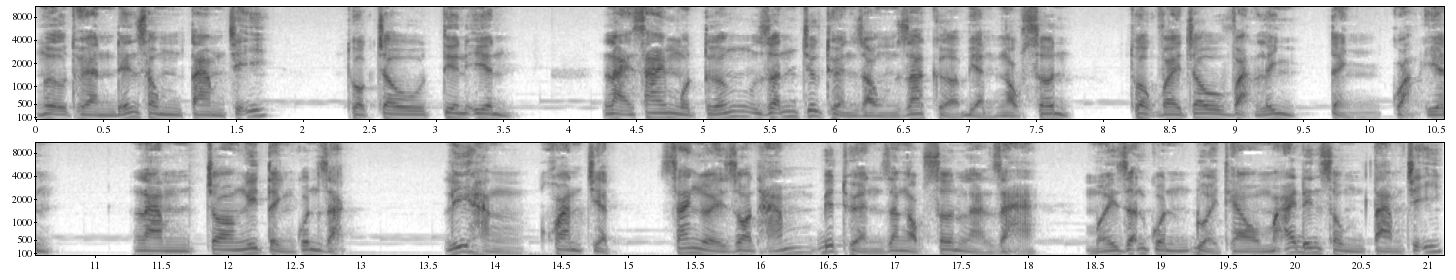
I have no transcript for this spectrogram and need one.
ngự thuyền đến sông tam trĩ thuộc châu tiên yên. Lại sai một tướng dẫn chiếc thuyền rồng ra cửa biển ngọc sơn, thuộc về châu vạn linh, tỉnh quảng yên, làm cho nghi tình quân giặc. Lý hằng khoan triệt, sai người do thám biết thuyền ra ngọc sơn là giả, mới dẫn quân đuổi theo mãi đến sông tam trĩ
